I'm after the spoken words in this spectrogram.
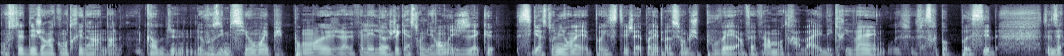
on s'était déjà rencontrés dans, dans, le cadre de vos émissions, et puis pour moi, j'avais fait l'éloge de Gaston Miron, et je disais que si Gaston Miron n'avait pas existé, j'avais pas l'impression que je pouvais en fait faire mon travail d'écrivain, ce serait pas possible. C'est-à-dire,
